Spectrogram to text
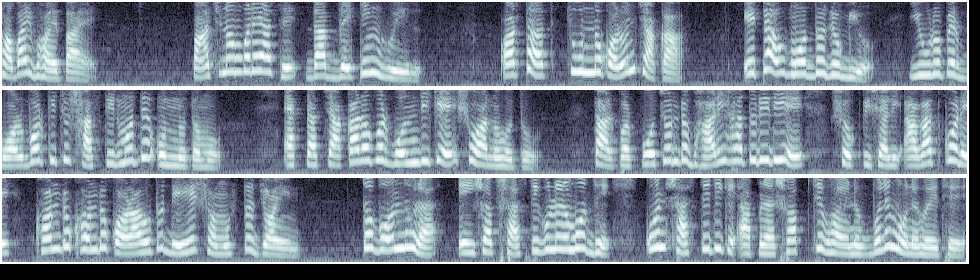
সবাই ভয় পায়। পাঁচ নম্বরে আছে দ্য ব্রেকিং হুইল, অর্থাৎ চূর্ণকরণ চাকা। এটাও মধ্যযুগীয়, ইউরোপের বর্বর কিছু শাস্তির মধ্যে অন্যতম। একটা চাকার ওপর বন্দিকে শোয়ানো হতো। তারপর প্রচণ্ড ভারী হাতুড়ি দিয়ে শক্তিশালী আঘাত করে খণ্ড খণ্ড করা হতো দেহের সমস্ত জয়েন্ট। তো বন্ধুরা, এই সব শাস্তিগুলোর মধ্যে কোন শাস্তিটিকে আপনার সবচেয়ে ভয়ানক বলে মনে হয়েছে?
